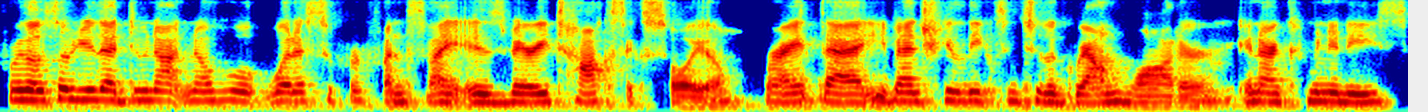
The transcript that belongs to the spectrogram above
For those of you that do not know who, what a Superfund site is, very toxic soil, right? That eventually leaks into the groundwater in our communities.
